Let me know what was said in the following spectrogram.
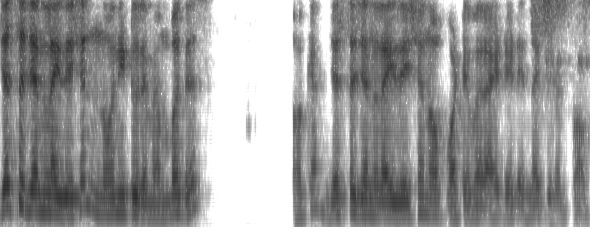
Just a generalization, no need to remember this. Okay, just a generalization of whatever I did in the given problem.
